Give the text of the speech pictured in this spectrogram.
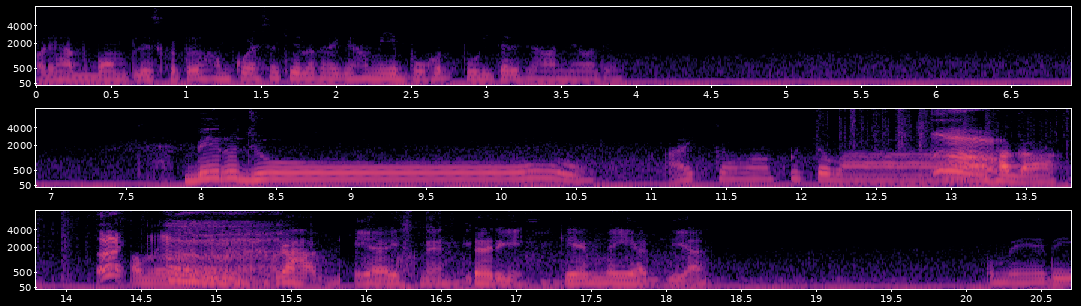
और यहाँ पे बॉम्ब प्लेस करते हुए हमको ऐसा क्यों लग रहा है कि हम ये बहुत बुरी तरह से हारने वाले हैं बिरजू आई कवा पिटवा हगा पूरा हक दिया इसने इधर ही गेम में ही हक दिया मेरी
